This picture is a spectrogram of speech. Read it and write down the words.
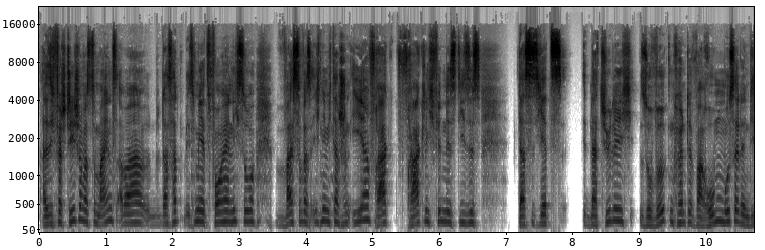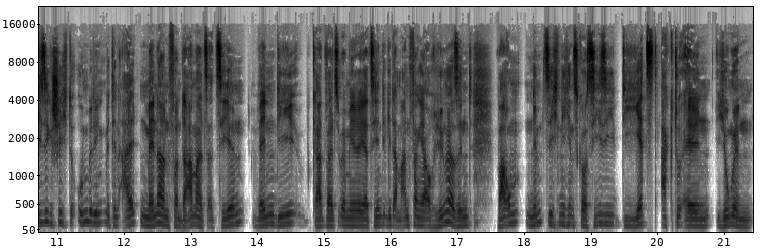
also ich verstehe schon, was du meinst, aber das hat, ist mir jetzt vorher nicht so. Weißt du, was ich nämlich dann schon eher frag, fraglich finde, ist dieses, dass es jetzt natürlich so wirken könnte, warum muss er denn diese Geschichte unbedingt mit den alten Männern von damals erzählen, wenn die, gerade weil es über mehrere Jahrzehnte geht, am Anfang ja auch jünger sind, warum nimmt sich nicht in Scorsese die jetzt aktuellen jungen,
